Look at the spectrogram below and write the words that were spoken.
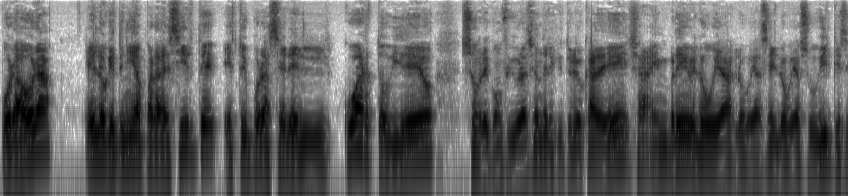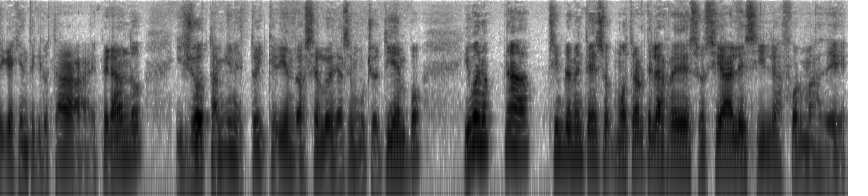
Por ahora es lo que tenía para decirte. Estoy por hacer el cuarto video sobre configuración del escritorio KDE. Ya en breve lo voy, a, lo voy a hacer y lo voy a subir, que sé que hay gente que lo está esperando. Y yo también estoy queriendo hacerlo desde hace mucho tiempo. Y bueno, nada, simplemente eso, mostrarte las redes sociales y las formas de,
